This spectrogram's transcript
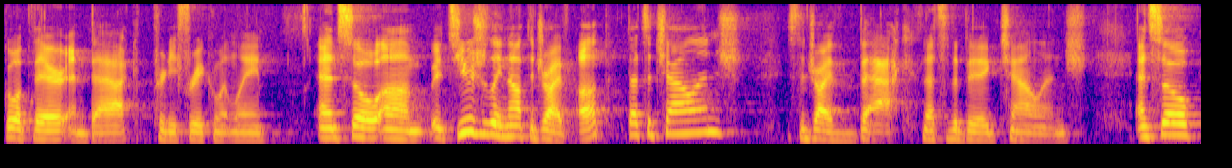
go up there and back pretty frequently. And so, um, it's usually not the drive up that's a challenge, it's the drive back that's the big challenge. And so,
